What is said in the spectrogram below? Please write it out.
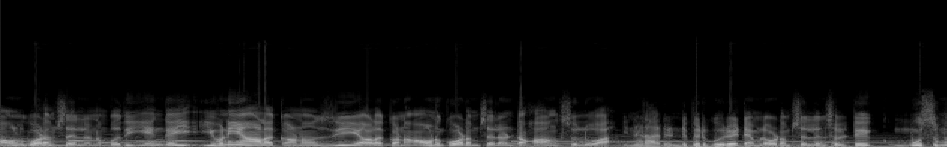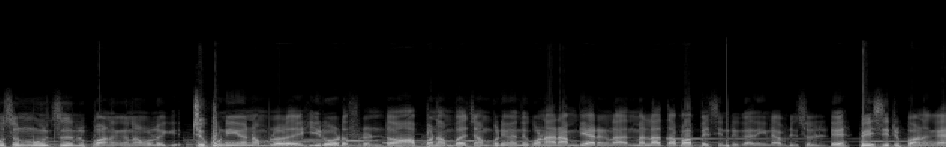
அவங்களுக்கு உடம்பு சரியில்லைன்னும் போது எங்க இவனையும் ஆளை காணோம் ஜி ஆளை அவனுக்கு உடம்பு சரியில்லைன்ட்டு ஹாங் சொல்லுவா. என்னடா ரெண்டு பேருக்கு ஒரே டைம்ல உடம்பு சரியில்லைன்னு சொல்லிட்டு முசு முசுன்னு முழுசு இருப்பானுங்க நம்மளுக்கு. சுப்புனியும் நம்மளோட ஹீரோட ஃப்ரெண்டும் அப்ப நம்ம சம்புனி வந்து கொண்டாரு அமைதியா இருங்களா அது மாதிரி தப்பா பேசிட்டு இருக்காதீங்க அப்படின்னு சொல்லிட்டு பேசிட்டு இருப்பானுங்க.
